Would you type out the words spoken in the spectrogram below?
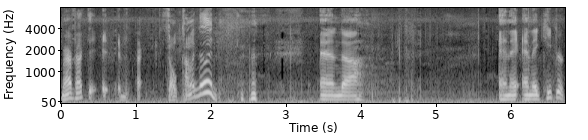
of fact, it, it, it felt kind of good. and uh, and they and they keep your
